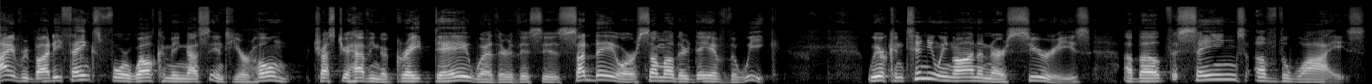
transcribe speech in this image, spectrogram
Hi, everybody. Thanks for welcoming us into your home. Trust you're having a great day, whether this is Sunday or some other day of the week. We are continuing on in our series about the sayings of the wise.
